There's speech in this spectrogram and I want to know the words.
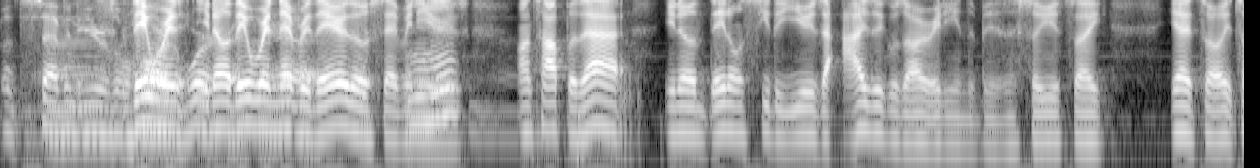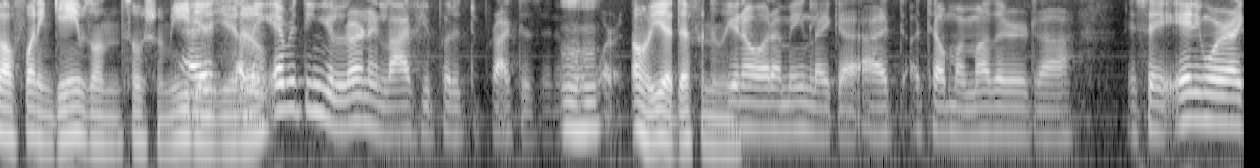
It's seven years of they hard were, you know, they right were there, never there those 7 Mhm. years. On top of that, you know, they don't see the years that Isaac was already in the business. So it's like, yeah, it's all it's all fun and games on social media. it's- you I know? mean, everything you learn in life, you put it to practice and it will Mhm. work. oh yeah, definitely. You know what I mean? Like uh, I, I tell my mother, uh, I say anywhere I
